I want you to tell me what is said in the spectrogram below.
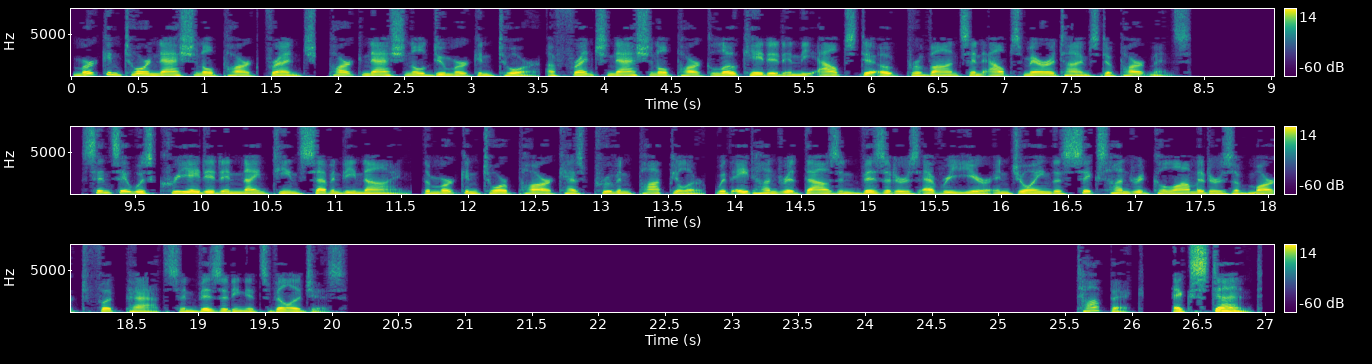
Mercantour National Park French, Parc National du Mercantour a French national park located in the Alpes de Haute-Provence and Alpes-Maritimes departments. Since it was created in 1979, the Mercantour Park has proven popular, with 800,000 visitors every year enjoying the 600 kilometers of marked footpaths and visiting its villages. Extent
